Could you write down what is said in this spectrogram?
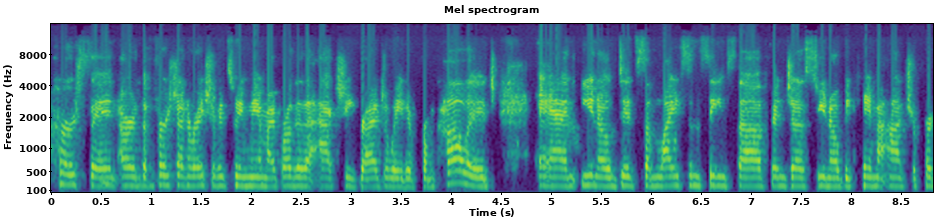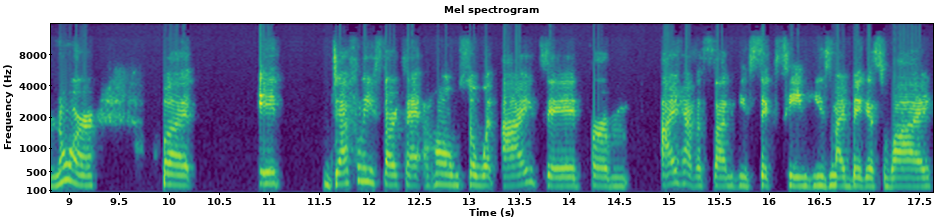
person or the first generation between me and my brother that actually graduated from college and you know did some licensing stuff and just you know became an entrepreneur but it definitely starts at home so what i did for I have a son, he's 16. He's my biggest why.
